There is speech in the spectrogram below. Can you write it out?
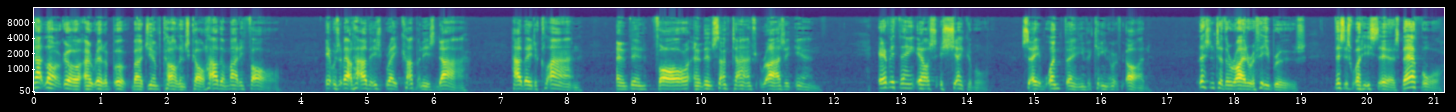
Not long ago, I read a book by Jim Collins called How the Mighty Fall. It was about how these great companies die, how they decline, and then fall, and then sometimes rise again. Everything else is shakable, save one thing the kingdom of God. Listen to the writer of Hebrews. This is what he says Therefore,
